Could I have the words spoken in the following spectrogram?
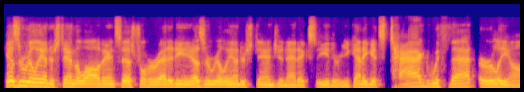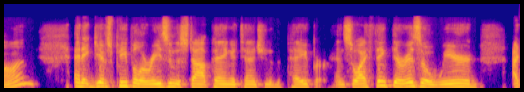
He doesn't really understand the law of ancestral heredity. And he doesn't really understand genetics either. He kind of gets tagged with that early on, and it gives people a reason to stop paying attention to the paper. And so I think there is a weird. I,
